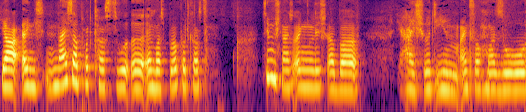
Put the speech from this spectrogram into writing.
Ja, eigentlich ein nicer Podcast, so äh, Ambers Brawl Podcast. Ziemlich nice eigentlich, aber ja, ich würde ihm einfach mal so,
